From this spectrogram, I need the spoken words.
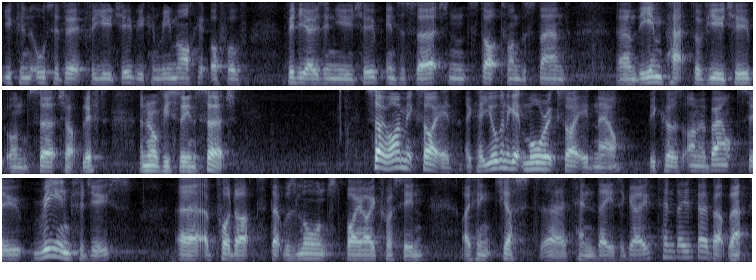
you can also do it for YouTube. You can remarket off of videos in YouTube into search and start to understand um, the impact of YouTube on search uplift, and obviously in search. So I'm excited. Okay, you're going to get more excited now because I'm about to reintroduce uh, a product that was launched by iCrossing I think just uh, 10 days ago, 10 days ago about that,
